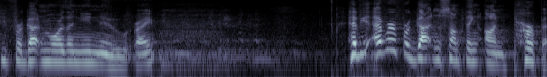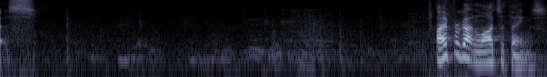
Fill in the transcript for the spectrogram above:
You've forgotten more than you knew, right? Have you ever forgotten something on purpose? I've forgotten lots of things.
